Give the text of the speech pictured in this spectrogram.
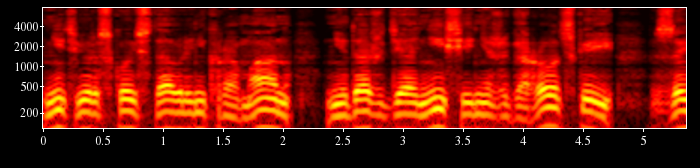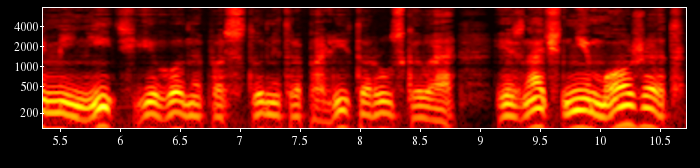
ни Тверской ставленник Роман, ни даже Дионисий Нижегородский заменить его на посту митрополита русского, и, значит, не может,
